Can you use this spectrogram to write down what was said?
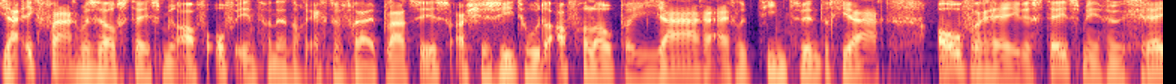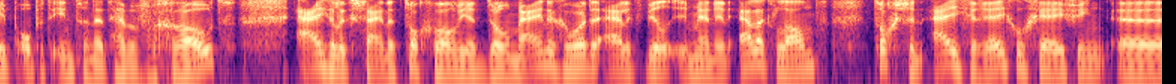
Ja, ik vraag mezelf steeds meer af of internet nog echt een vrijplaats is. Als je ziet hoe de afgelopen jaren, eigenlijk 10, 20 jaar... overheden steeds meer hun greep op het internet hebben vergroot. Eigenlijk zijn het toch gewoon weer domeinen geworden. Eigenlijk wil men in elk land toch zijn eigen regelgeving eh,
